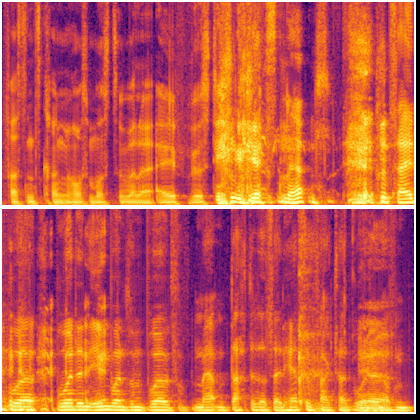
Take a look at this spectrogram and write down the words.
fast ins Krankenhaus musste, weil er elf Würstchen gegessen hat. Die Zeit, wo er, wo er dann irgendwann so, wo er dachte, dass er einen Herzinfarkt hat, wo er Ja. dann auf dem,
